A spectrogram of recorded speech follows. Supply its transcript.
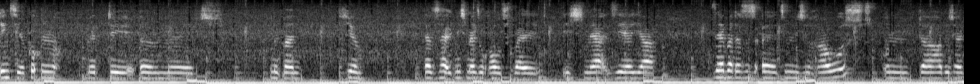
Dings hier gucken mit die äh, mit mit meinen hier dass es halt nicht mehr so rauscht, weil ich mehr sehe ja selber, dass es äh, ziemlich rauscht und da habe ich halt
